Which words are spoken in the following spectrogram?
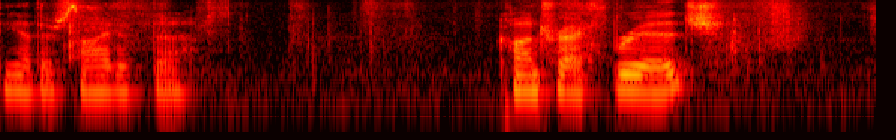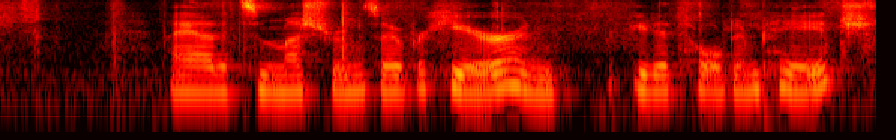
the other side of the contract bridge. I added some mushrooms over here and Edith Holden page.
